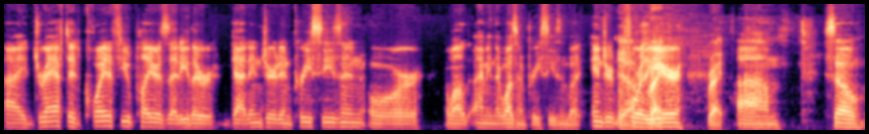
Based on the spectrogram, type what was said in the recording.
I drafted quite a few players that either got injured in preseason or, well, I mean, there wasn't a preseason, but injured Yeah, before the right. year. Right. Um, so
